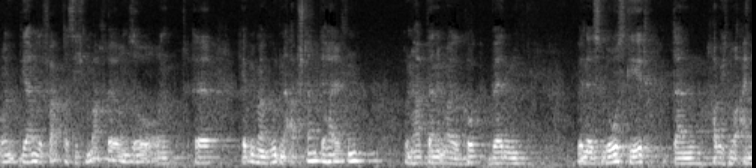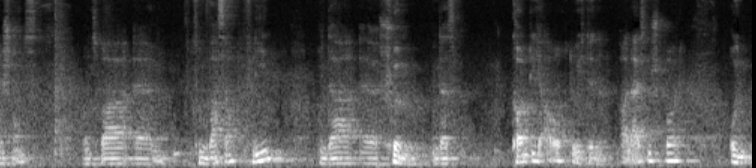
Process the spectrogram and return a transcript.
Und die haben gefragt, was ich mache und so. Und äh, ich habe immer einen guten Abstand gehalten und habe dann immer geguckt, wenn, wenn es losgeht, dann habe ich nur eine Chance. Und zwar ähm, zum Wasser fliehen und da äh, schwimmen. Und das konnte ich auch durch den Leistungssport und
